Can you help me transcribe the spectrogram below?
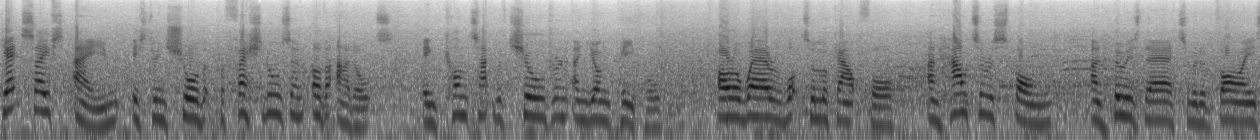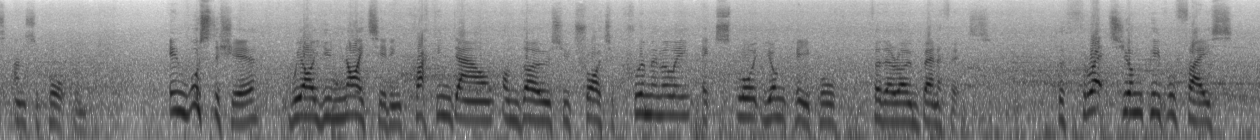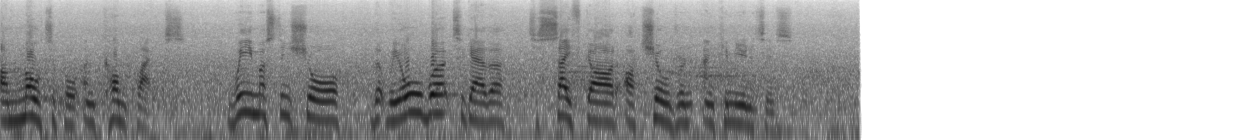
GetSafe's aim is to ensure that professionals and other adults in contact with children and young people are aware of what to look out for and how to respond and who is there to advise and support them. In Worcestershire, we are united in cracking down on those who try to criminally exploit young people for their own benefits. The threats young people face are multiple and complex. We must ensure that we all work together to safeguard our children and communities.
